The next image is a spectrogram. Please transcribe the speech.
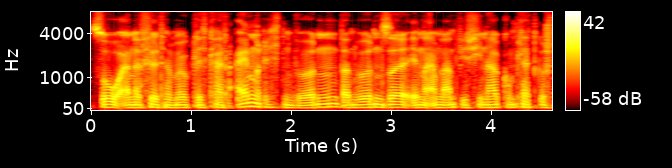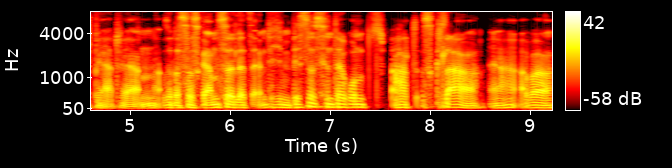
so eine Filtermöglichkeit einrichten würden, dann würden sie in einem Land wie China komplett gesperrt werden. Also dass das Ganze letztendlich einen Business-Hintergrund hat, ist klar. Ja, aber,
